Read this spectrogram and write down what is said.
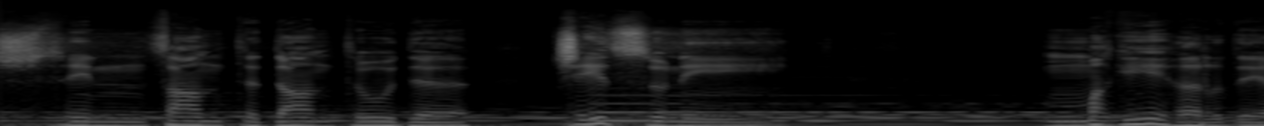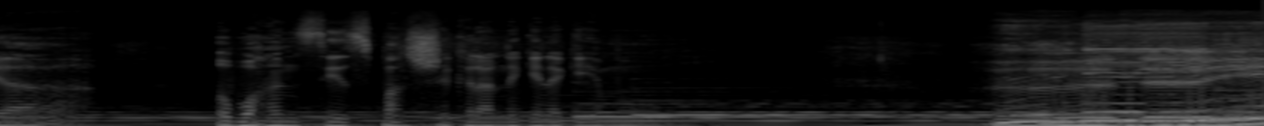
සින් සාන්ත දාන්තූද චේසුනේ මගේ හෘදය ඔබ වහන්සේ ස්පර්ශ කරන්න කියලා කියමු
